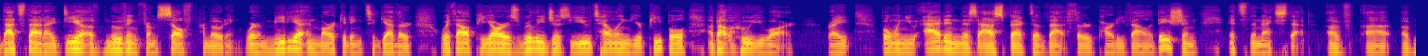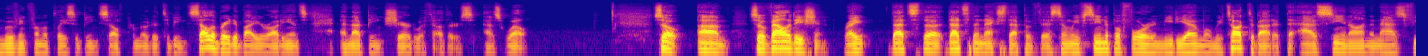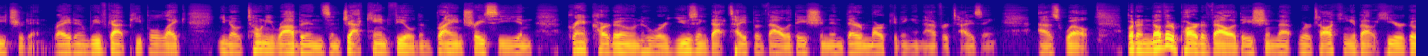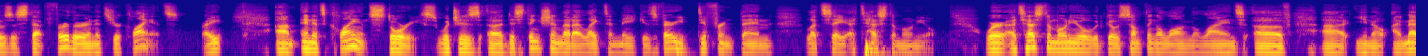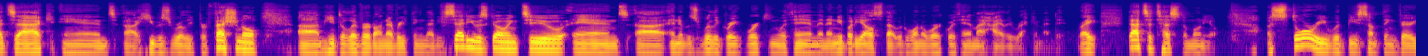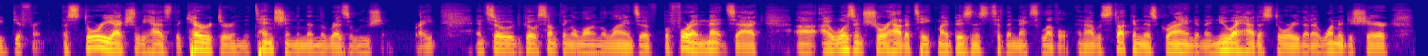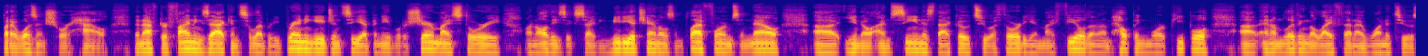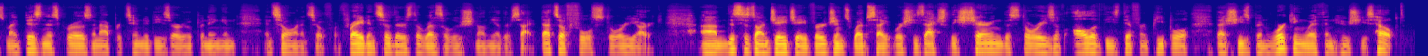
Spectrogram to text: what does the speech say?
that's that idea of moving from self promoting, where media and marketing together without PR is really just you telling your people about who you are, right? But when you add in this aspect of that third party validation, it's the next step of uh, of moving from a place of being self promoted to being celebrated by your audience and that being shared with others as well. So, um, so validation, right? That's the that's the next step of this, and we've seen it before in media. And when we talked about it, the as seen on and as featured in, right? And we've got people like you know Tony Robbins and Jack Canfield and Brian Tracy and Grant Cardone who are using that type of validation in their marketing and advertising as well. But another part of validation that we're talking about here goes a step further, and it's your clients, right? Um, and it's client stories, which is a distinction that I like to make is very different than, let's say, a testimonial. Where a testimonial would go something along the lines of, uh, you know, I met Zack and uh, he was really professional. Um, he delivered on everything that he said he was going to, and uh, and it was really great working with him. And anybody else that would want to work with him, I highly recommend it. Right? That's a testimonial. A story would be something very different. A story actually has the character and the tension, and then the resolution right? And so it would go something along the lines of before I met Zack, uh, I wasn't sure how to take my business to the next level. And I was stuck in this grind and I knew I had a story that I wanted to share, but I wasn't sure how. Then after finding Zack and Celebrity Branding Agency, I've been able to share my story on all these exciting media channels and platforms. And now, uh, you know, I'm seen as that go to authority in my field and I'm helping more people uh, and I'm living the life that I wanted to as my business grows and opportunities are opening and, and so on and so forth, right? And so there's the resolution on the other side. That's a full story arc. Um, this is on JJ Virgin's website where she's actually sharing the stories of all of these different people that she's been working with and who she's helped.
